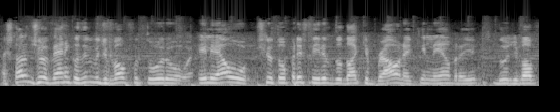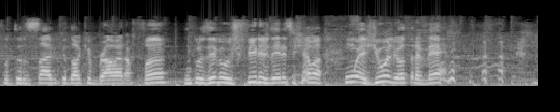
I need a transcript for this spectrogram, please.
A história do Júlio Verne, inclusive, o ao Futuro, ele é o escritor preferido do Doc Brown, né? Quem lembra aí do ao Futuro sabe que o Doc Brown era fã. Inclusive, os filhos dele se chama um é Júlio outro é Verne.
